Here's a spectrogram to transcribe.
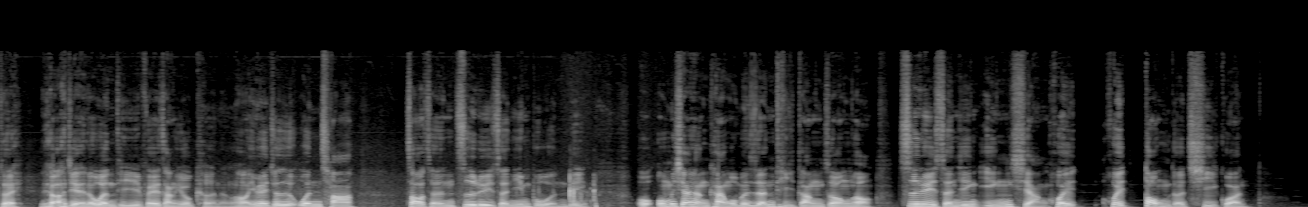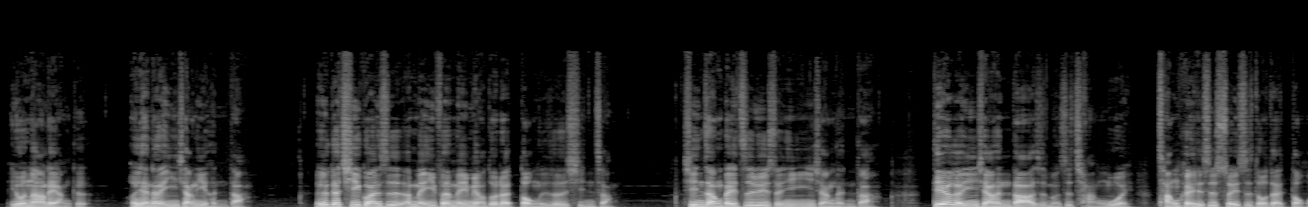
对，了解的问题非常有可能哈，因为就是温差造成自律神经不稳定。我我们想想看，我们人体当中哈，自律神经影响会会动的器官有哪两个？而且那个影响力很大。有一个器官是它每一分每秒都在动的，就是心脏。心脏被自律神经影响很大。第二个影响很大的是什么？是肠胃，肠胃是随时都在动。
